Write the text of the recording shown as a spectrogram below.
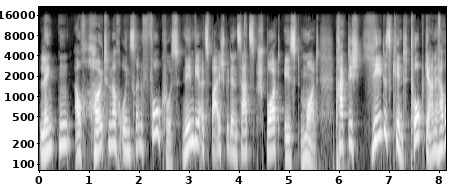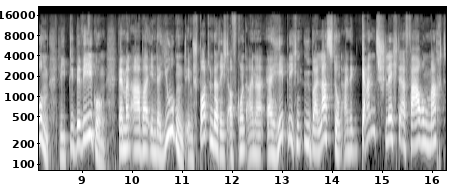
lenken auch heute noch unseren Fokus. Nehmen wir als Beispiel den Satz Sport ist Mord. Praktisch jedes Kind tobt gerne herum, liebt die Bewegung. Wenn man aber in der Jugend im Sportunterricht aufgrund einer erheblichen Überlastung eine ganz schlechte Erfahrung macht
